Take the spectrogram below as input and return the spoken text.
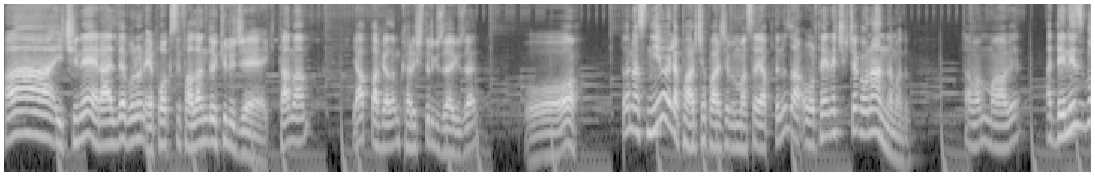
Ha içine herhalde bunun epoksi falan dökülecek. Tamam. Yap bakalım karıştır güzel güzel. Oo. Da nasıl niye öyle parça parça bir masa yaptınız? Ortaya ne çıkacak onu anlamadım. Tamam mavi. Ha deniz bu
